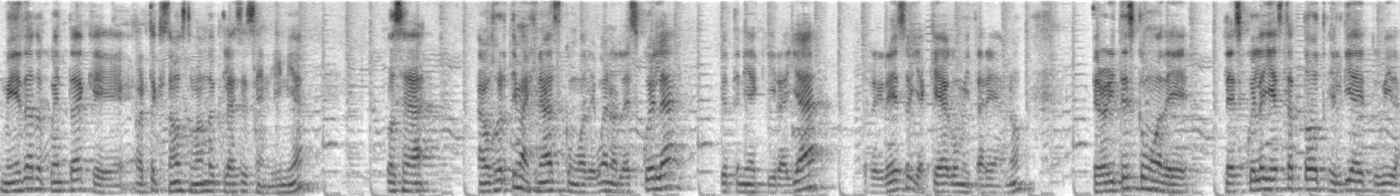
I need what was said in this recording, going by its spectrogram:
me, he dado cuenta que ahorita que estamos tomando clases en línea, o sea, a lo mejor te imaginabas como de, bueno, la escuela, yo tenía que ir allá, regreso y aquí hago mi tarea, ¿no? Pero ahorita es como de, la escuela ya está todo el día de tu vida.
